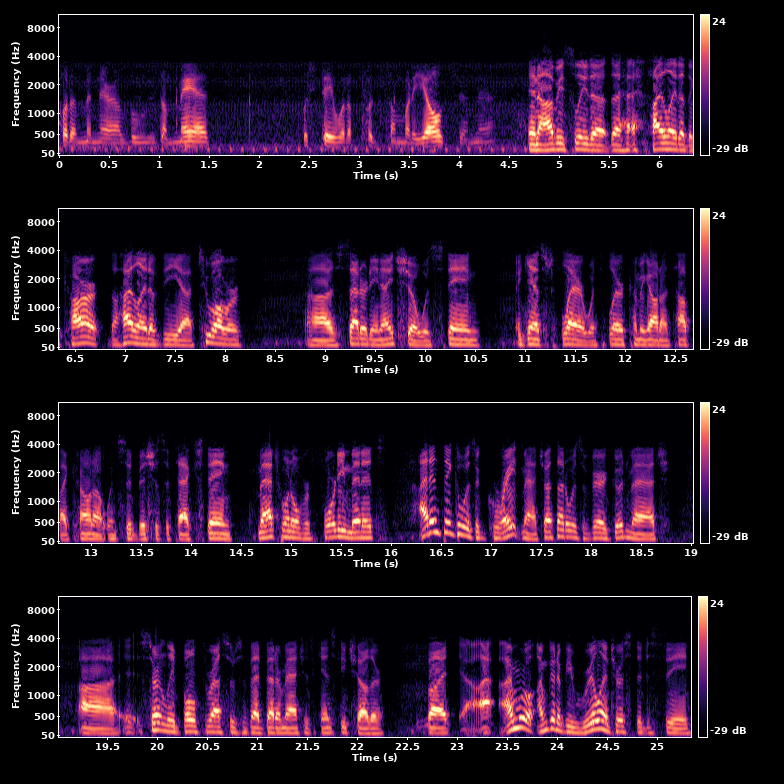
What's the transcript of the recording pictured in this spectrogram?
put him in there and lose the match. Wish they would have put somebody else in there. And obviously, the the highlight of the car, the highlight of the uh, two-hour uh, Saturday night show was Sting against Flair, with Flair coming out on top by countout when Sid Vicious attacked Sting. Match went over 40 minutes. I didn't think it was a great match. I thought it was a very good match. Uh, it- certainly, both wrestlers have had better matches against each other. But I, I'm real, I'm going to be real interested to see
